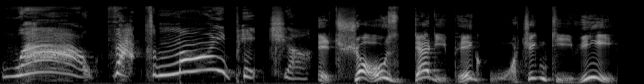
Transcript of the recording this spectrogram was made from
wow, that's my picture. It shows Daddy Pig watching TV.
